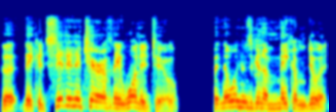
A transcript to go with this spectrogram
the they could sit in a chair if they wanted to, but no one was going to make them do it.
